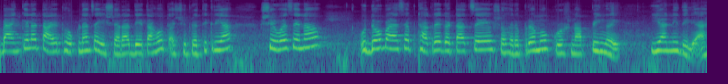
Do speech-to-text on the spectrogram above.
बँकेला टाळे ठोकण्याचा इशारा देत आहोत अशी प्रतिक्रिया शिवसेना उद्धव बाळासाहेब ठाकरे गटाचे शहर प्रमुख कृष्णा पिंगळे यांनी दिली आहे.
